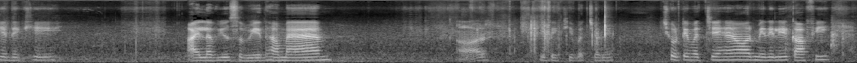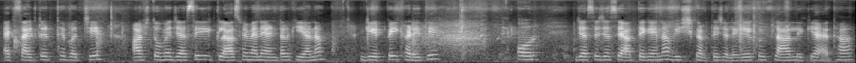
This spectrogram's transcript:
ये देखिए I love you Suveda ma'am और ये देखिए बच्चों ने, छोटे बच्चे हैं और मेरे लिए काफ़ी एक्साइटेड थे बच्चे। आज तो मैं जैसे ही क्लास में मैंने एंटर किया ना गेट पे ही खड़े थे। और जैसे जैसे आते गए ना विश करते चले गए। कोई फ्लावर लेके आया था,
